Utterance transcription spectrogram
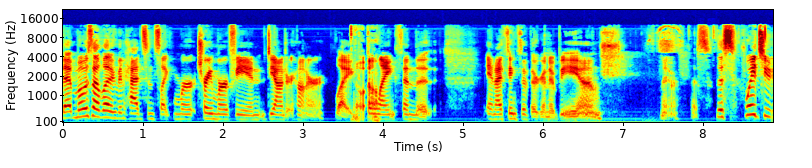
that most athletic they've had since like Mur- Trey Murphy and DeAndre Hunter, like oh, the wow. length and the, and I think that they're going to be. Um, there, this this way too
